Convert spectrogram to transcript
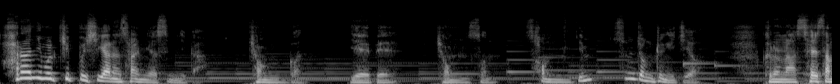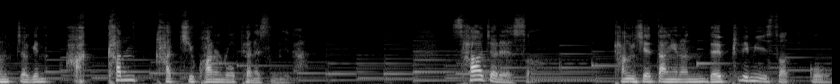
하나님을 기쁘시게 하는 삶이었습니다. 경건, 예배, 겸손, 섬김, 순종 등이지요. 그러나 세상적인 악한 가치관으로 변했습니다. 4절에서 당시의 땅에는 네피림이 있었고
